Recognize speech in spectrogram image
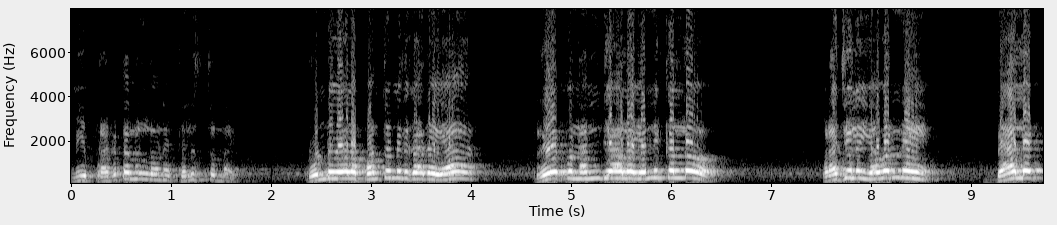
మీ ప్రకటనల్లోనే తెలుస్తున్నాయి. రెండు వేల పంతొమ్మిది కాదయ్యా రేపు నంద్యాల ఎన్నికల్లో ప్రజలు ఎవరిని బ్యాలెట్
